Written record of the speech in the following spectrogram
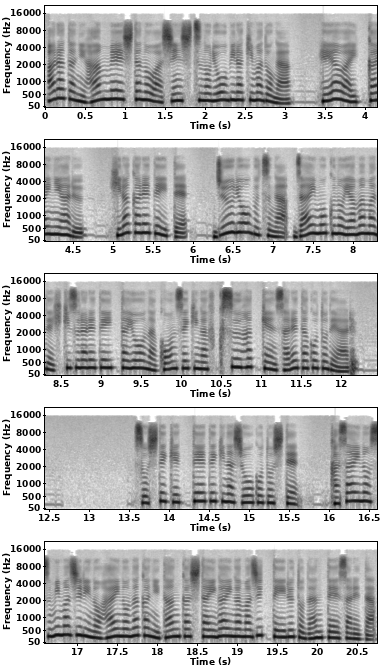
新たに判明したのは寝室の両開き窓が、部屋は1階にある、開かれていて、重量物が材木の山まで引きずられていったような痕跡が複数発見されたことである。そして決定的な証拠として、火災の炭混じりの灰の中に炭化した遺骸が混じっていると断定された。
